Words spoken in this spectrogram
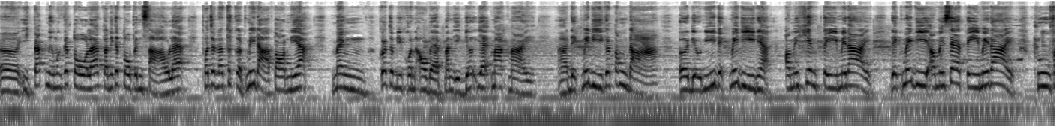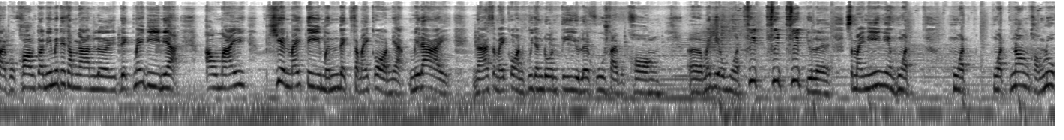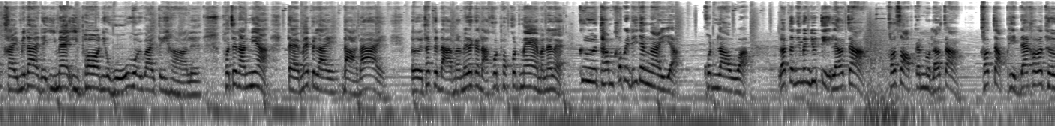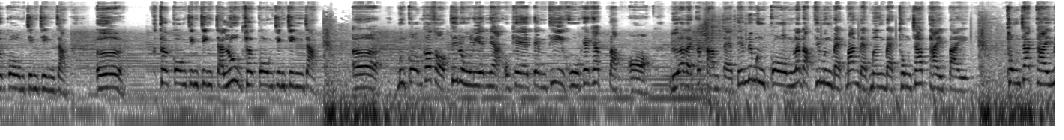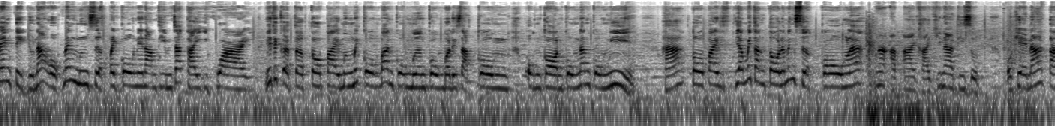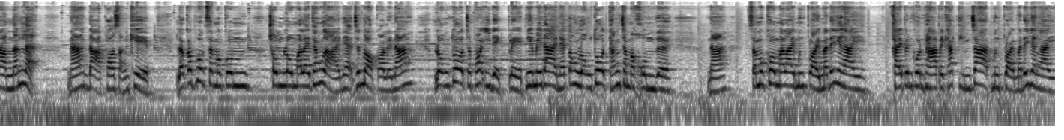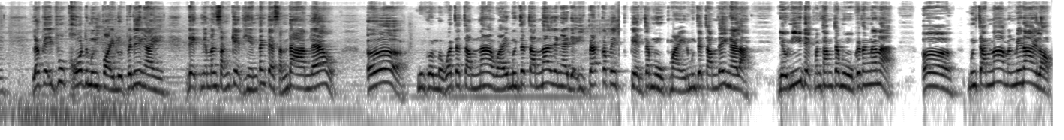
เอออีกแป๊บหนึ่งมันก็โตแล้ว ตอนนี้ก็โตเป็นสาวแล้ว เพราะฉะนั้นถ้าเกิดไม่ด่าตอนเนี้ย แม่งก็จะมีคนเอาแบบมันอีกเยอะแยะมากมายอ่าเด็กไม่ดีก็ต้องด่า เออเดี๋ยวนี้เด็กไม่ดีเนี่ยเอาไม่เคี่ยนตีไม่ได้ เด็กไม่ดีเอาไม่แส้ตีไม่ได้ ครูฝ่ายปกครองตอนนี้ไม่ได้ทำงานเลย เด็กไม่ดีเนี่ยเอาไม้เคี่ยนไม้ตีเหมือนเด็กสมัยก่อนเนี่ยไม่ได้นะสมัยก่อนกูยังโดนตีอยู่เลยครูฝ่ายปกครองเออไม่เดียวหวดฟิตฟิตฟิตอยู่เลย สมัยนี้เนี่ยหวดหวด หวดน่องของลูกใครไม่ได้เดี๋ยวอีแม่อีพ่อนี่โอ้โหโวยวายตีหาเลย เพราะฉะนั้นเนี่ยแต่ไม่เป็นไรด่าได้เออถ้าเกิดด่ามันไม่ได้กระด่าโคตรพ่อโคตรแม่มันนั่นแหละ คือทำเข้าไปได้ยังไงอะคนเราอะ แล้วตอนนี้มันยุติแล้วจ้ะเขาสอบกันหมดแล้วจ้ะเขาจับผิดได้เขาว่าเธอโกงจริง ๆจ้ะเออ เธอโกงจริง ๆจ้ะลูกเธอโกงจริง ๆจ้ะเออ มึงโกงข้อสอบที่โรงเรียนเนี่ยโอเค เต็มที่ครูแค่แค่ปรับออก หรืออะไรก็ตามแต่เต็มที่มึงโกงระดับที่มึงแบกบ้านแบกเมืองแบกธงชาติไทยไป ธงชาติไทยแม่งติดอยู่หน้าอกแม่งมึงเสือกไปโกงในนามทีมชาติไทยอีกควาย นี่ถ้าเกิดเติบโตไปมึงไม่โกงบ้านโกงเมืองโกงบริษัทโกง องค์กรโกงนั่นโกงนี่ฮะโตไปยังไม่ทันโตแล้วแม่งเสือกโกงแล้วน่าอับอายขายขี้หน้าที่สุด โอเคนะ ตามนั้นแหละนะด่าพอสังเขปแล้วก็พวกสมาคมชมรมอะไรทั้งหลายเนี่ยฉันบอกก่อนเลยนะ ลงโทษเฉพาะอีเด็กเปรตเนี่ยไม่ได้นะต้องลงโทษทั้งสมาคมเลยนะสมาคมอะไรมึงปล่อยมาได้ยังไง ใครเป็นคนพาไปคัดทีมชาติมึงปล่อยมาได้ยังไง แล้วก็ไอ้พวกโค้ดมึงปล่อยหลุดไปได้ไง เด็กเนี่ยมันสังเกตเห็นตั้งแต่สันดานแล้ว เออ มีคนบอกว่าจะจำหน้าไว้ มึงจะจำหน้ายังไงเดี๋ยวอีกแป๊บก็ไปเปลี่ยนจมูกใหม่ มึงจะจำได้ไงล่ะ เดี๋ยวนี้เด็กมันทำจมูกกันทั้งนั้นอะ เออ มึงจำหน้ามันไม่ได้หรอก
